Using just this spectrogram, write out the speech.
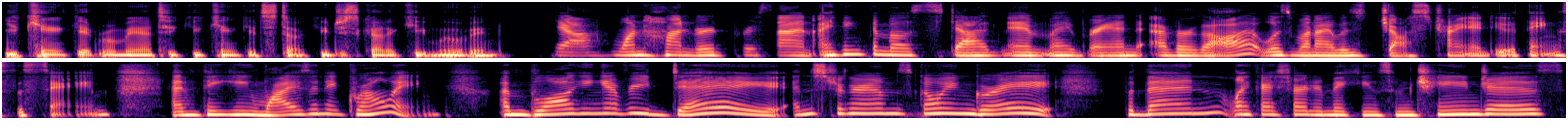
You can't get romantic. You can't get stuck. You just got to keep moving yeah, 100%. I think the most stagnant my brand ever got was when I was just trying to do things the same and thinking, why isn't it growing? I'm blogging every day. Instagram's going great. But then, like, I started making some changes,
